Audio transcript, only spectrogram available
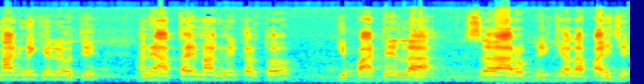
मागणी केली होती आणि आताही मागणी करतो की पाटीलला सह आरोपी केला पाहिजे.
